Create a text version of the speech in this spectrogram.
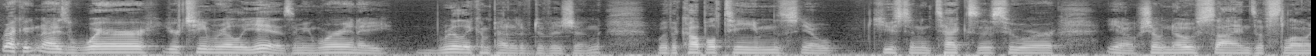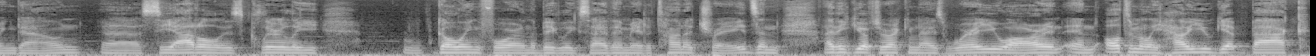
recognize where your team really is. I mean, we're in a really competitive division with a couple teams, you know, Houston and Texas, who are, you know, show no signs of slowing down. Uh, Seattle is clearly going for on the big league side. They made a ton of trades, and I think you have to recognize where you are and, and ultimately how you get back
